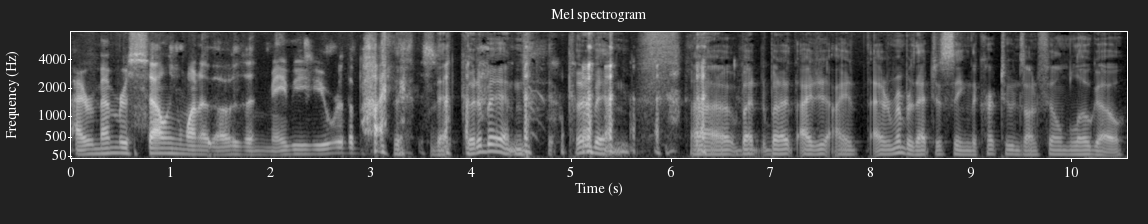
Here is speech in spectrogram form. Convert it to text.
I remember selling one of those, and maybe you were the buyer. that could have been, it could have been, but but I, I I remember that just seeing the cartoons on film logo,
